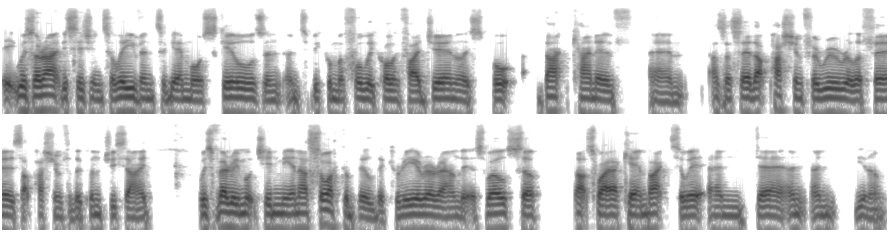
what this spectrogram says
it was the right decision to leave and to gain more skills and, and to become a fully qualified journalist. But that kind of, um, as I say, that passion for rural affairs, that passion for the countryside was very much in me. And I saw I could build a career around it as well. So that's why I came back to it. And, uh, and, and, you know,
